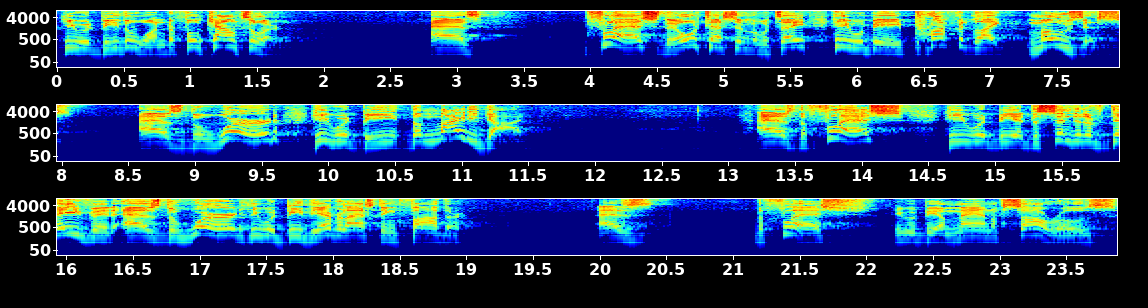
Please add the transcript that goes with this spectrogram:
he would be the wonderful counselor. As flesh, the Old Testament would say, he would be a prophet like Moses. As the Word, he would be the mighty God. As the flesh, he would be a descendant of David. As the Word, he would be the everlasting Father. As the flesh, He would be a man of sorrows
